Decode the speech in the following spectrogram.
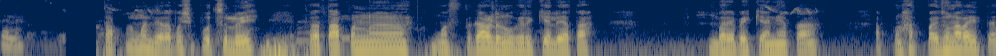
चला. आता आपण मंदिरापाशी पोचलोय तर आता आपण मस्त गार्डन वगैरे केलंय आता. बऱ्यापैकी. आणि आता आपण हातपाय धुणार आहे इथं.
